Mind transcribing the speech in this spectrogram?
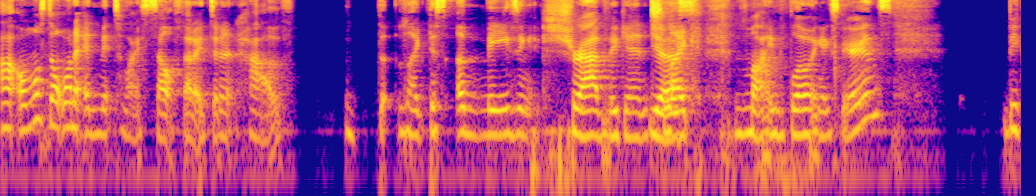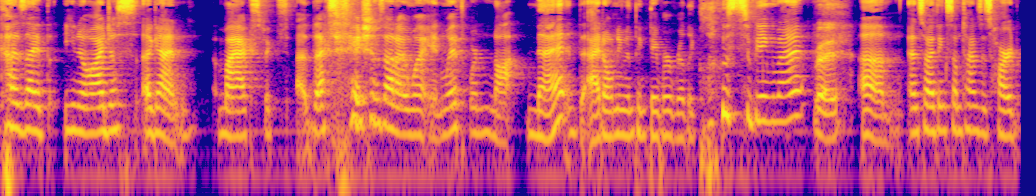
I almost don't want to admit to myself that I didn't have the, like this amazing, extravagant, Yes. like mind blowing experience because I, you know, I just again my expect the expectations that I went in with were not met. I don't even think they were really close to being met. Right. Um, and so I think sometimes it's hard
